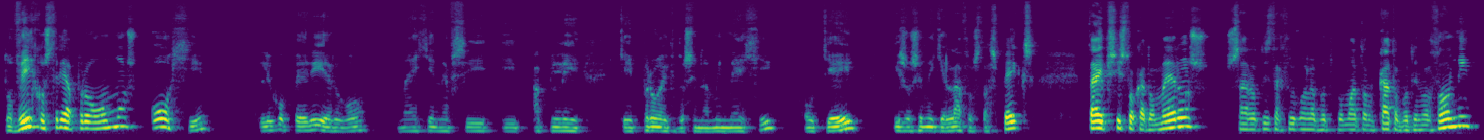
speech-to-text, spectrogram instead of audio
το V23 Pro όμως όχι, λίγο περίεργο να έχει NFC η απλή και η Pro έκδοση να μην έχει, ok, ίσως είναι και λάθος τα specs. Τα υψί στο κάτω μέρος, σαν ρωτής δαχτυλικών αποτυπωμάτων κάτω από την οθόνη.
